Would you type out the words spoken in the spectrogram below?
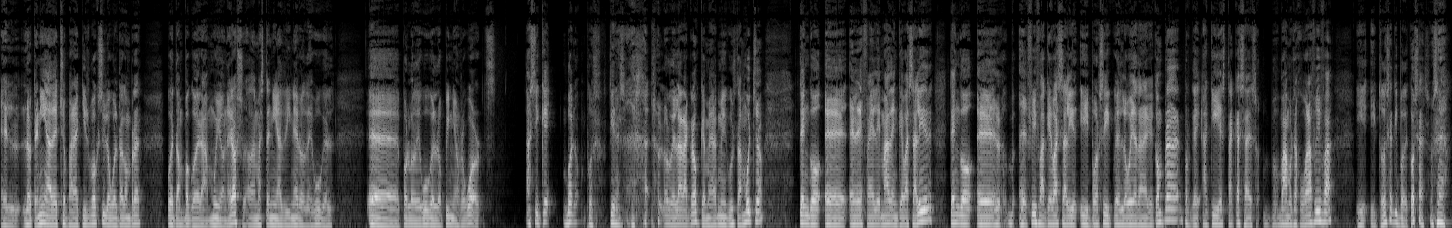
lo tenía, de hecho, para Xbox y lo he vuelto a comprar, pues tampoco era muy oneroso. Además, tenía dinero de Google eh, por lo de Google Opinion Rewards. Así que bueno, pues tienes los de Lara Croft que me, me gustan mucho. Tengo eh, el FL Madden que va a salir. Tengo el, FIFA que va a salir y por sí pues lo voy a tener que comprar. Porque aquí esta casa es vamos a jugar a FIFA y, y todo ese tipo de cosas. O sea,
